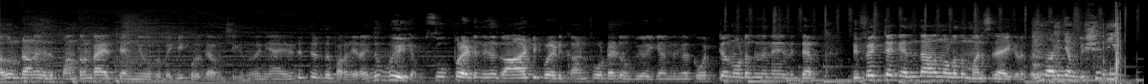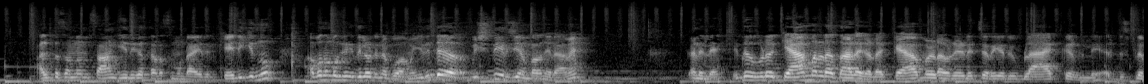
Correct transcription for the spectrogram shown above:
അതുകൊണ്ടാണ് ഇത് പന്ത്രണ്ടായിരത്തി അഞ്ഞൂറ് രൂപയ്ക്ക് കൊടുക്കാൻ വെച്ചിരിക്കുന്നത്. ഞാൻ എടുത്തെടുത്ത് പറഞ്ഞുതരാം. ഇത് ഉപയോഗിക്കാം. സൂപ്പർ ആയിട്ട് നിങ്ങൾക്ക് അടിപൊളിയായിട്ട് കംഫോർട്ടായിട്ട് ഉപയോഗിക്കാം. നിങ്ങൾക്ക് ഒറ്റ നോട്ടത്തിൽ തന്നെ ഇതിന്റെ ഡിഫക്റ്റ് ഒക്കെ എന്താണെന്നുള്ളത് മനസ്സിലാക്കണം എന്നാലും ഞാൻ വിശദീ അല്പസമയം സാങ്കേതിക തടസ്സമുണ്ടായതിൽ ഖേദിക്കുന്നു. അപ്പൊ നമുക്ക് ഇതിലോട്ട് തന്നെ പോകാം. ഇതിന്റെ വിശദീകരിച്ച് ഞാൻ പറഞ്ഞുതരാമേ. കണ്ടില്ലേ? ഇത് ഇവിടെ ക്യാമറയുടെ താഴെ കണ്ട ക്യാമറയുടെ അവിടെ ചെറിയൊരു ബ്ലാക്ക് ഉണ്ടല്ലേ ഡിസ്പ്ലേ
